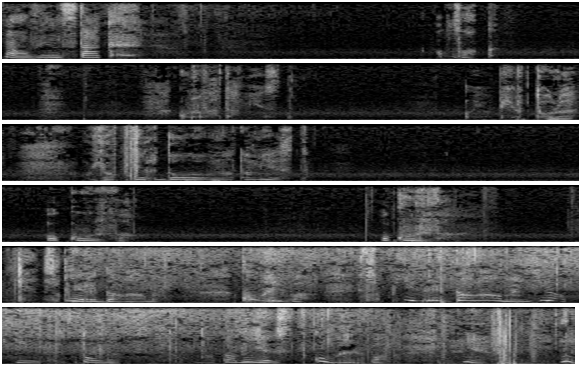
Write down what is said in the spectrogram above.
No, więc tak. O fuck. A kurwa tam jest. O ja pierdolę. O ja pierdolę, ona tam jest. O kurwa. O kurwa. Spierdalamy. Kurwa. Spierdalamy. Ja pierdolę. Ona tam jest, kurwa. Nie. Nie.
